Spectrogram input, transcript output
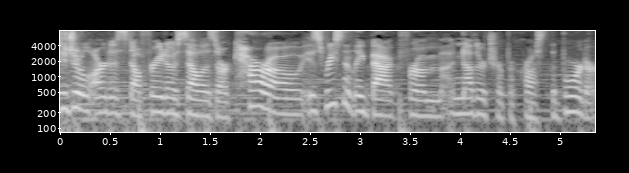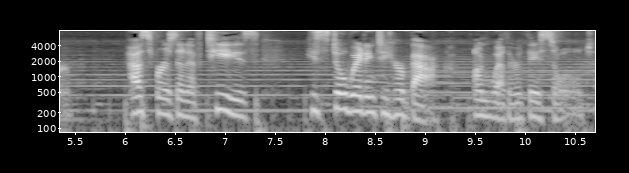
Digital artist Alfredo Salazar Caro is recently back from another trip across the border. As for his NFTs, he's still waiting to hear back on whether they sold.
